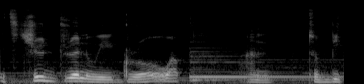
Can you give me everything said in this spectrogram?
its children will grow up and to be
